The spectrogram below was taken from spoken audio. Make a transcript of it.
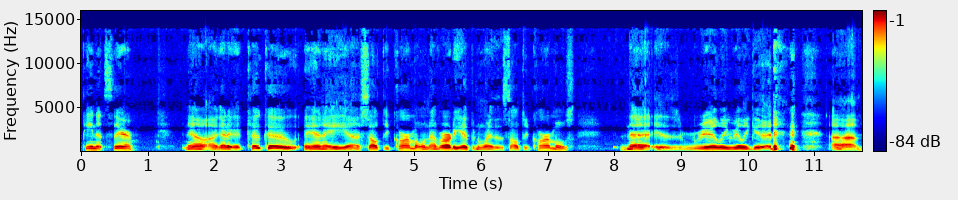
peanuts there. Now, I got a cocoa and a uh, salted caramel, and I've already opened one of the salted caramels. that is really, really good. Um,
